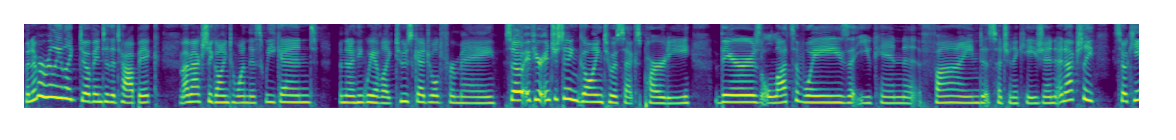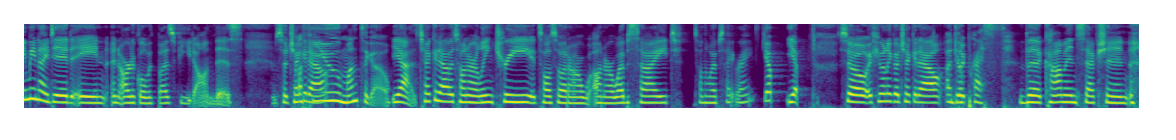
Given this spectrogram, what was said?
but never really like dove into the topic. I'm actually going to one this weekend, and then I think we have like two scheduled for May. So if you're interested in going to a sex party, there's lots of ways that you can find such an occasion. And actually, so Kimi and I did a, an article with BuzzFeed on this. So check a it out. A few months ago. Yeah, check it out. It's on our link tree. It's also on our on our website. It's on the website, right? Yep. Yep. So if you want to go check it out, Under the, press. the comment section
